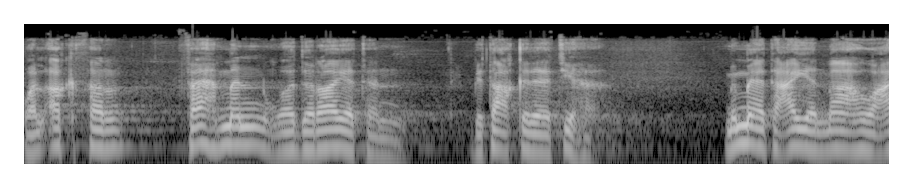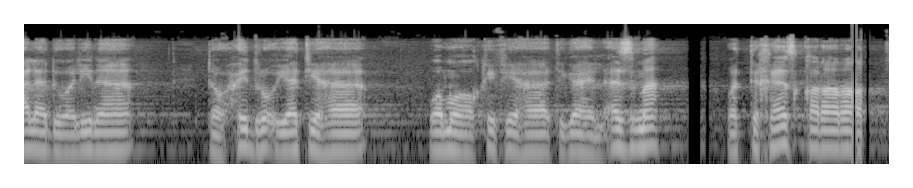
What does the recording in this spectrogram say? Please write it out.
والأكثر فهما ودراية بتعقيداتها مما يتعين معه على دولنا توحيد رؤيتها ومواقفها تجاه الأزمة واتخاذ قرارات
